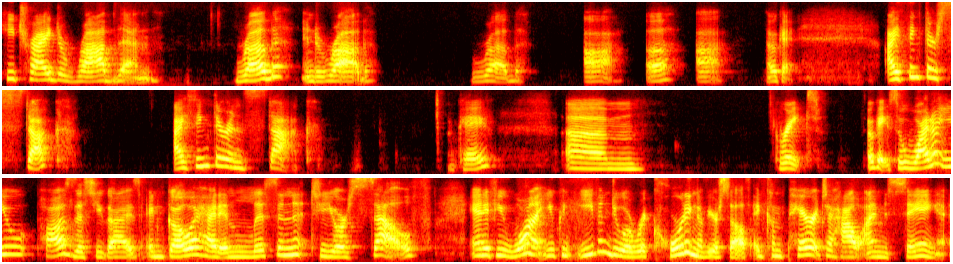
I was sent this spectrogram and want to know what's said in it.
he tried to rob them. Rub and rob. Rub. Ah, uh, ah. Okay. I think they're stuck. I think they're in stock. Okay. Um, great. Okay, so why don't you pause this, you guys, and go ahead and listen to yourself. And if you want, you can even do a recording of yourself and compare it to how I'm saying it.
